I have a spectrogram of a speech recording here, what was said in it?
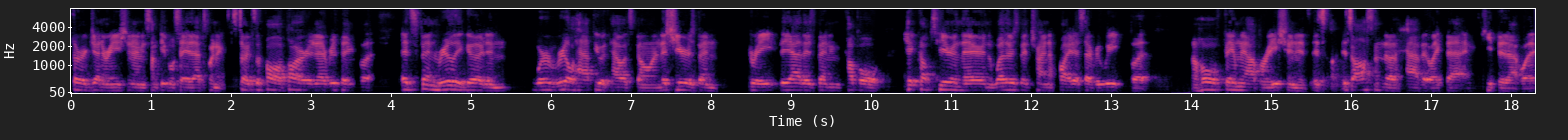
third generation. I mean, some people say that's when it starts to fall apart and everything, but it's been really good. And we're real happy with how it's going. This year has been great. Yeah, there's been a couple hiccups here and there, and the weather's been trying to fight us every week, but a whole family operation, it's, it's, it's awesome to have it like that and keep it that way.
